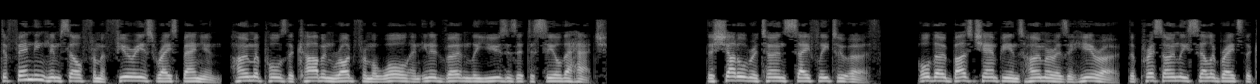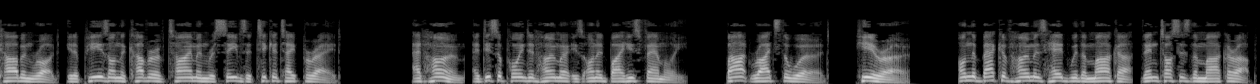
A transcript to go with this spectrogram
Defending himself from a furious Race Banyon, Homer pulls the carbon rod from a wall and inadvertently uses it to seal the hatch. The shuttle returns safely to Earth. Although Buzz champions Homer as a hero, the press only celebrates the carbon rod, it appears on the cover of Time and receives a ticker-tape parade. At home, a disappointed Homer is honored by his family. Bart writes the word, "'hero' on the back of Homer's head with a marker, then tosses the marker up.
